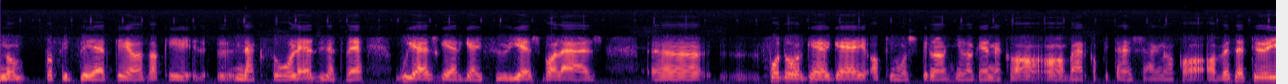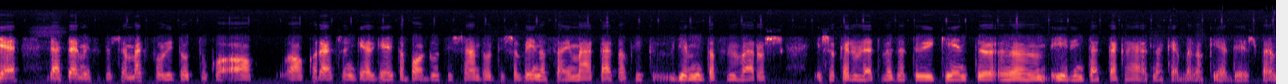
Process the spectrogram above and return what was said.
non-profit ZRT az, akinek szól ez, illetve Gulyás Gergely, Fürjes Balázs, ö, Fodor Gergely, aki most pillanatnyilag ennek a, a Várkapitányságnak a, a vezetője, de hát természetesen megszólítottuk a, a a Karácsony Gergelyt, a Bardóci Sándort és a Vénaszai Mártát, akik ugye mint a főváros és a kerület vezetőiként ö, érintettek lehetnek ebben a kérdésben.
